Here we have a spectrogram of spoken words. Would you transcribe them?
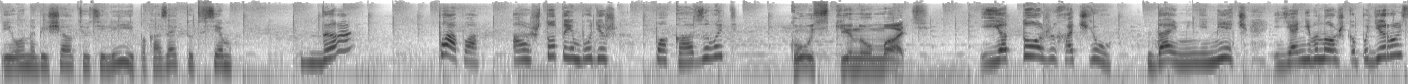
и он обещал тете Лии показать тут всем... Да? Папа, а что ты им будешь показывать? Кузькину мать! Я тоже хочу! Дай мне меч, я немножко подерусь,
